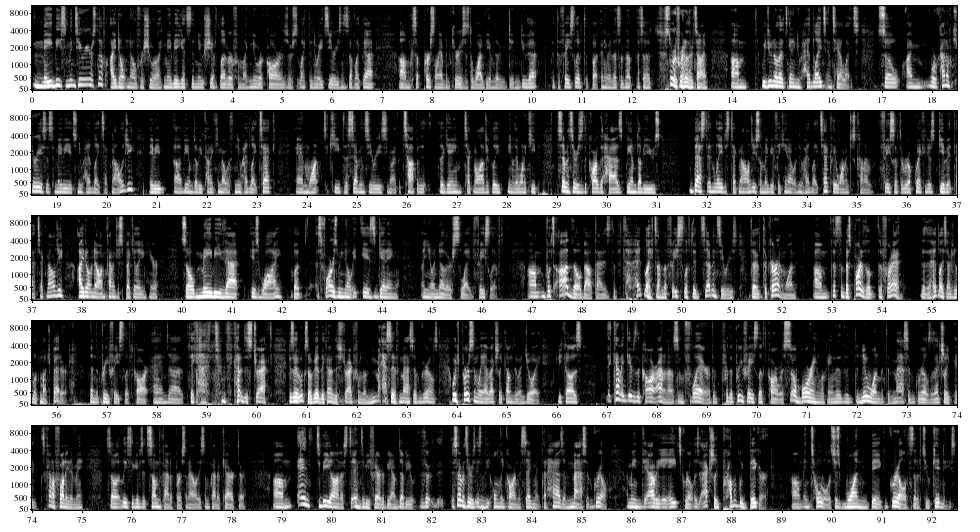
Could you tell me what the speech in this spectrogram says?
maybe some interior stuff. I don't know for sure. Like maybe it gets the new shift lever from like newer cars or like the new 8 Series and stuff like that. Because um, personally, I've been curious as to why BMW didn't do that with the facelift. But anyway, that's a that's a story for another time. Um, we do know that it's getting new headlights and taillights. So I'm we're kind of curious as to maybe it's new headlight technology. Maybe uh, BMW kind of came out with new headlight tech and want to keep the 7 Series, you know, at the top of the, the game technologically. You know, they want to keep the 7 Series is the car that has BMW's best and latest technology. So maybe if they came out with new headlight tech, they want to just kind of facelift it real quick and just give it that technology. I don't know. I'm kind of just speculating here. So maybe that is why. But as far as we know, it is getting, uh, you know, another slight facelift. Um, what's odd though about that is the, the, headlights on the facelifted 7 Series, the the current one. Um, that's the best part of the, the front end. The, the headlights actually look much better than the pre-facelift car, and uh, they kind of they kind of distract because they look so good. They kind of distract from the massive, massive grills, which personally I've actually come to enjoy because it kind of gives the car I don't know some flair. The the pre-facelift car was so boring looking. The, the the new one with the massive grills is actually it's kind of funny to me. So at least it gives it some kind of personality, some kind of character. Um, and to be honest, and to be fair to BMW, the, the 7 Series isn't the only car in the segment that has a massive grille. I mean, the Audi A8's grille is actually probably bigger um, in total. It's just one big grille instead of two kidneys.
